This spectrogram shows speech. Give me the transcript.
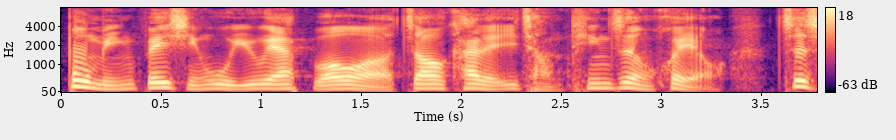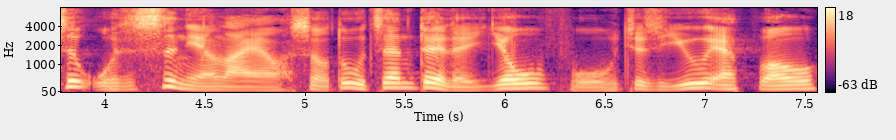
不明飞行物 UFO 啊，召开了一场听证会哦，这是五十四年来哦，首度针对了幽浮，就是 UFO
